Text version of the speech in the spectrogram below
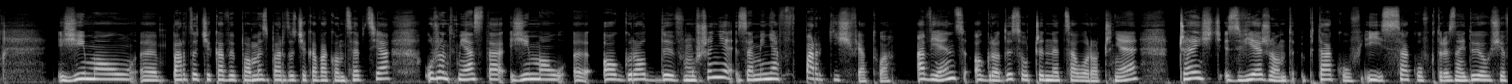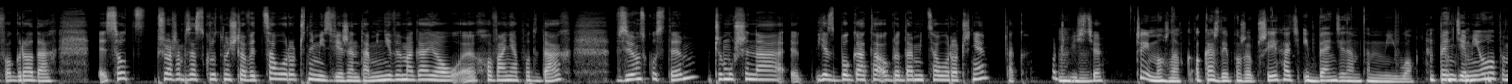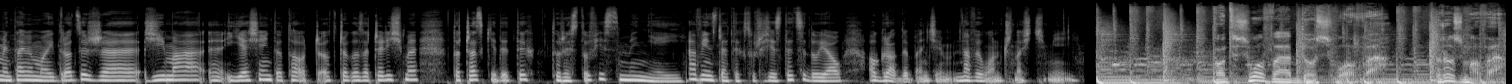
zimą, e, bardzo ciekawy pomysł, bardzo ciekawa koncepcja. Urząd Miasta zimą e, ogrody w Muszynie zamienia w parki światła. A więc ogrody są czynne całorocznie. Część zwierząt, ptaków i ssaków, które znajdują się w ogrodach, e, są, przepraszam za skrót myślowy, całorocznymi zwierzętami, nie wymagają e, chowania pod dach. W związku z tym, czy Muszyna e, jest bogata ogrodami całorocznie? Tak, oczywiście. Mhm. Czyli można o każdej porze przyjechać i będzie nam tam miło. Będzie miło. Pamiętajmy, moi drodzy, że zima i jesień to to, od czego zaczęliśmy, to czas, kiedy tych turystów jest mniej. A więc dla tych, którzy się zdecydują, ogrody będziemy na wyłączność mieli. Od słowa do słowa. Rozmowa.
